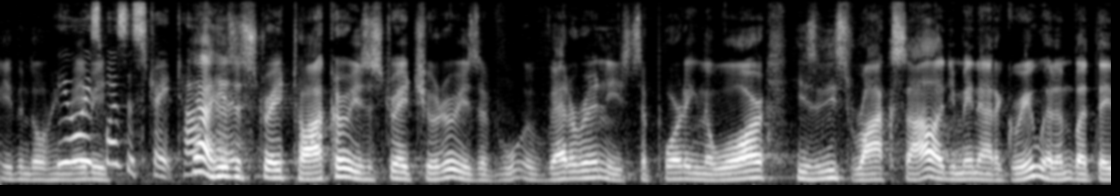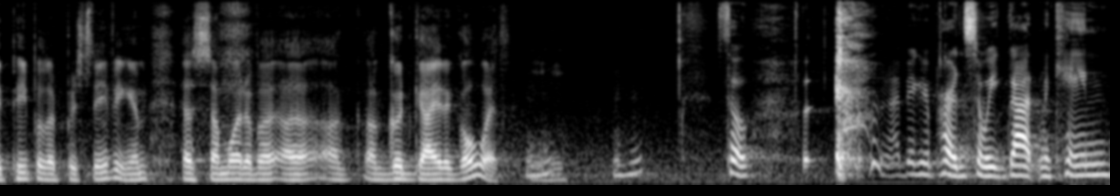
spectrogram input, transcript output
even though he, he maybe... always was a straight talker. Yeah, he's a straight talker, he's a straight shooter, he's a veteran, he's supporting the war, he's at least rock solid. You may not agree with him, but they, people are perceiving him as somewhat of a, a, a- a good guy to go with. Mm-hmm, mm-hmm. So, I beg your pardon, so we got McCain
